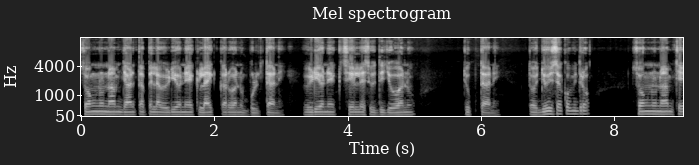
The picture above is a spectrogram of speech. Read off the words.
સોંગનું નામ જાણતા પહેલાં વિડીયોને એક લાઇક કરવાનું ભૂલતા નહીં. વિડીયોને એક છેલ્લે સુધી જોવાનું ચૂકતા નહીં. તો જોઈ શકો મિત્રો, સોંગનું નામ છે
